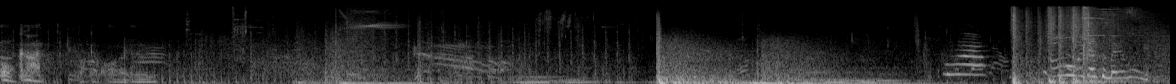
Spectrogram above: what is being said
Oh god. Fucking. Oh, I got the melee.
